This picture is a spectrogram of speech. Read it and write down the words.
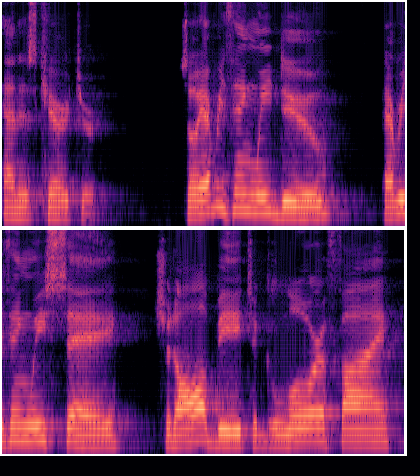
and his character. So everything we do, everything we say, should all be to glorify,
